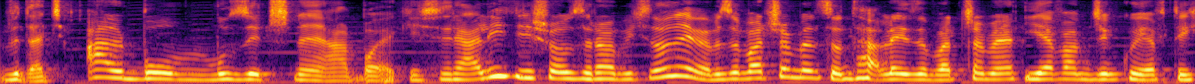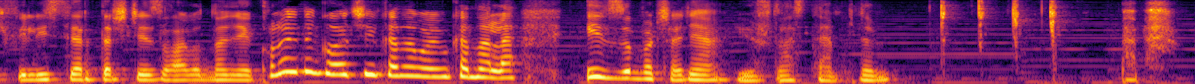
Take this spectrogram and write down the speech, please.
wydać album muzyczny albo jakieś reality show zrobić. No nie wiem, zobaczymy co dalej, zobaczymy. Ja wam dziękuję w tej chwili serdecznie za oglądanie kolejnego odcinka na moim kanale i do zobaczenia już w następnym. Pa, pa.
